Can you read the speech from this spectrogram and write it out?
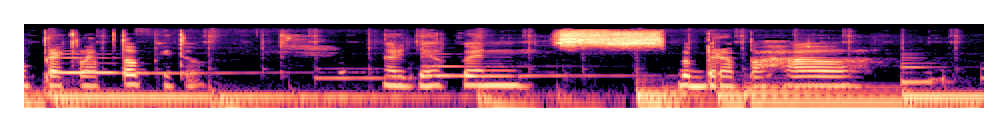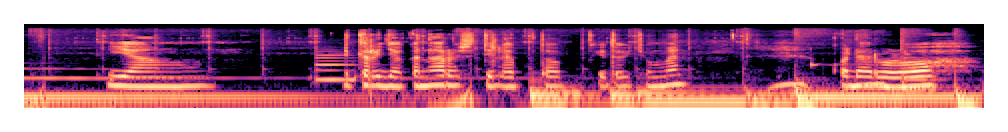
oprek laptop gitu. Ngerjakan beberapa hal yang dikerjakan harus di laptop gitu. Cuman kodarullah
